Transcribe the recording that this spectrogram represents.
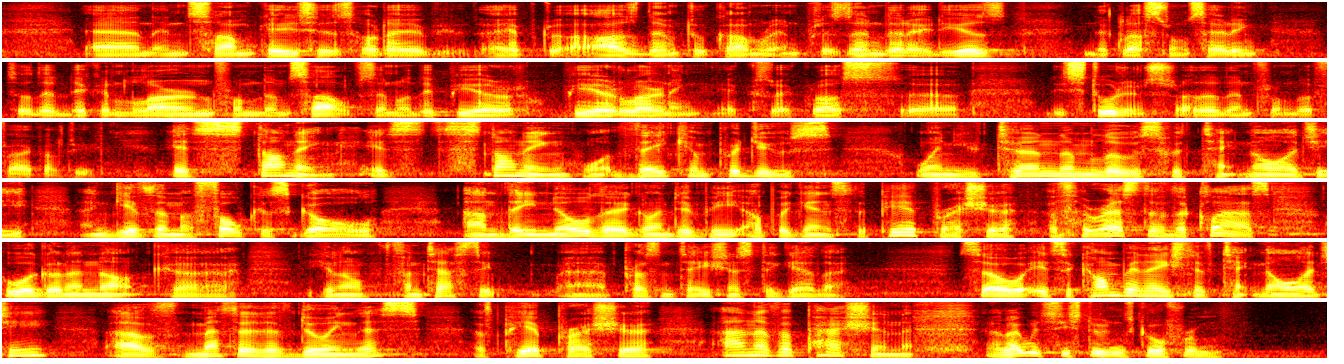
And in some cases, what I have, I have to ask them to come and present their ideas in the classroom setting so that they can learn from themselves, you know, the peer, peer learning across uh, the students rather than from the faculty. It's stunning. It's stunning what they can produce when you turn them loose with technology and give them a focused goal and they know they're going to be up against the peer pressure of the rest of the class who are going to knock, uh, you know, fantastic uh, presentations together. So it's a combination of technology, of method of doing this, of peer pressure, and of a passion. And I would see students go from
